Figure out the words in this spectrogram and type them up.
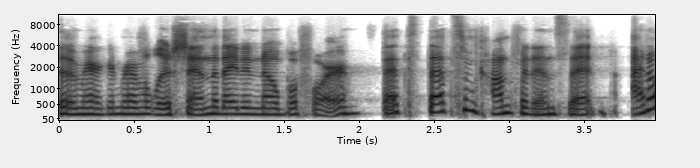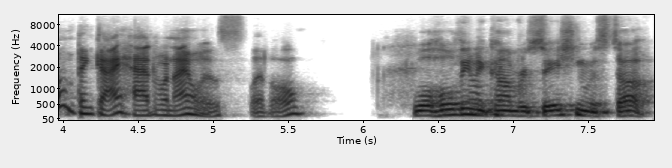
the american revolution that i didn't know before that's that's some confidence that i don't think i had when i was little well holding a conversation was tough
